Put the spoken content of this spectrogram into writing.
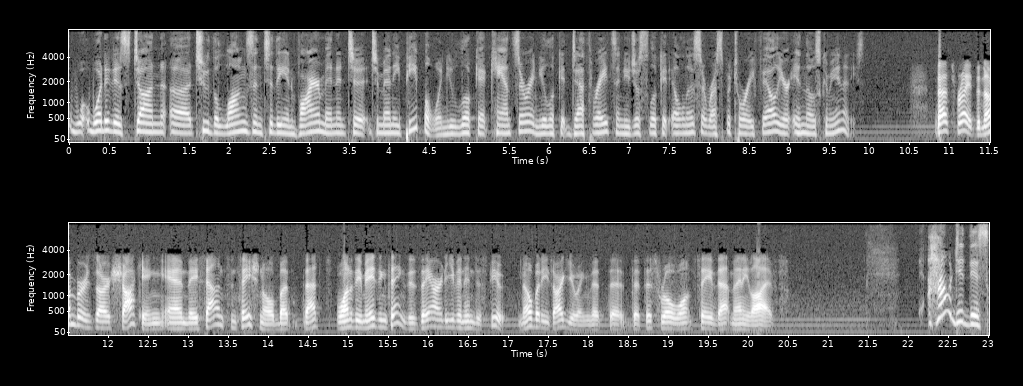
w- what it has done uh, to the lungs and to the environment and to, to many people. When you look at cancer and you look at death rates and you just look at illness or respiratory failure in those communities. That's right. The numbers are shocking and they sound sensational, but that's one of the amazing things is they aren't even in dispute. Nobody's arguing that that, that this rule won't save that many lives how did this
